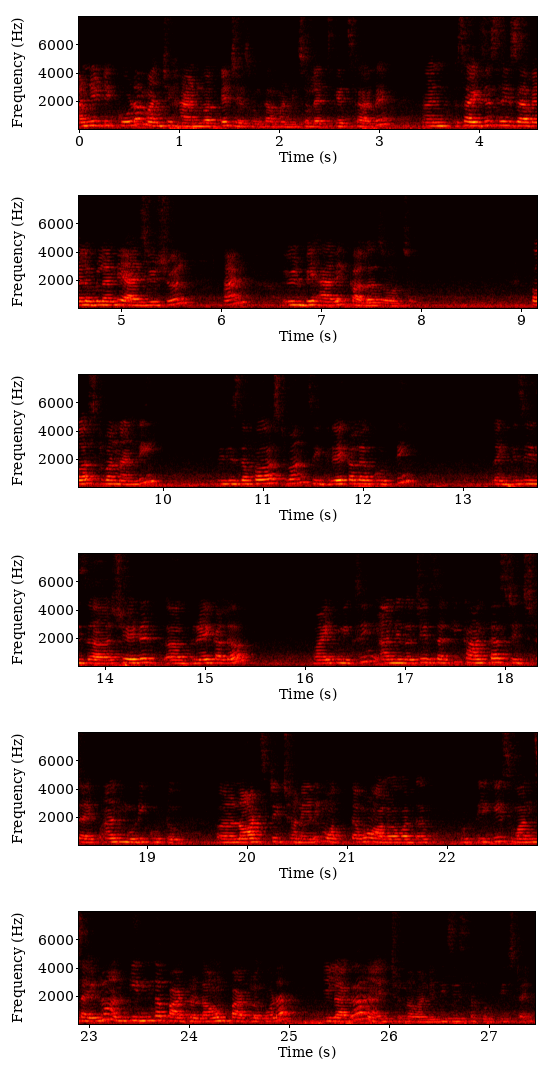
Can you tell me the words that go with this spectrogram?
అన్నిటికి కూడా మంచి హ్యాండ్ వర్కే చేసి ఉంటామండి so let's get started and sizes is available అండి as usual and will be having colours also first one అండి. This is the first one ఈ grey colour kurti. Like this is shaded grey colour white mixing and ఇది వచ్చేసరికి కాంతా స్టిచ్ టైప్ అండ్ ముడి కుట్టు నాట్ స్టిచ్ అనేది మొత్తము ఆల్ ఓవర్ ద కుర్తీకి వన్ సైడ్లో అండ్ కింద పార్ట్లో డౌన్ పార్ట్లో కూడా ఇలాగా ఇచ్చున్నామండి. This is the kurti style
